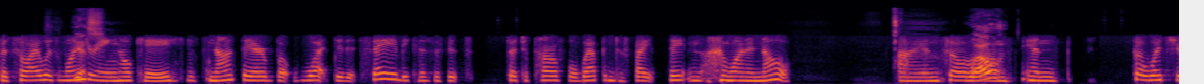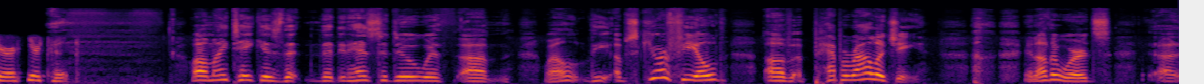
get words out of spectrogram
But so I was wondering, okay, it's not there, but what did it say? Because if it's such a powerful weapon to fight Satan, I want to know. Uh, and so, Well- um, and so, what's your your take? Well, my take is that, that it has to do with, um, well, the obscure field of papyrology. In other words, uh,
